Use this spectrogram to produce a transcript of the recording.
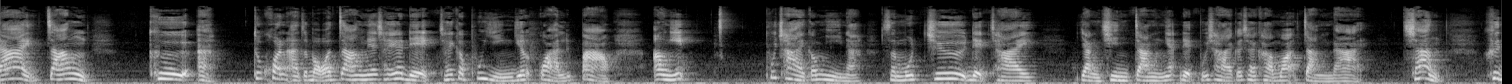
ได้จังคืออะ ทุกคนอาจจะบอกว่าจังเนี่ยใช้กับเด็ก ใช้กับผู้หญิงเยอะกว่าหรือเปล่า เอางี้ผู้ชายก็มีนะ สมมติชื่อเด็กชายอย่างชินจังเนี่ยเด็กผู้ชายก็ใช้คำว่าจังได้ชั่นคือ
